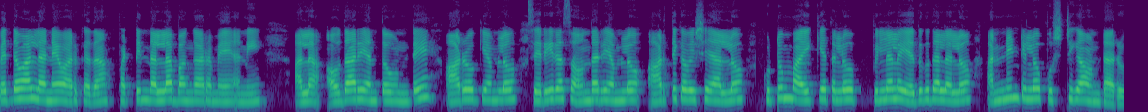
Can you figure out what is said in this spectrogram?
పెద్దవాళ్ళు అనేవారు కదా పట్టిందల్లా బంగారమే అని అలా ఔదార్యంతో ఉంటే ఆరోగ్యంలో శరీర సౌందర్యంలో ఆర్థిక విషయాల్లో కుటుంబ ఐక్యతలో పిల్లల ఎదుగుదలలో అన్నింటిలో పుష్టిగా ఉంటారు.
